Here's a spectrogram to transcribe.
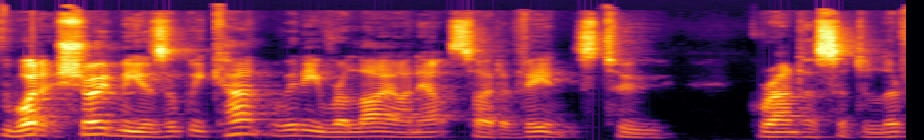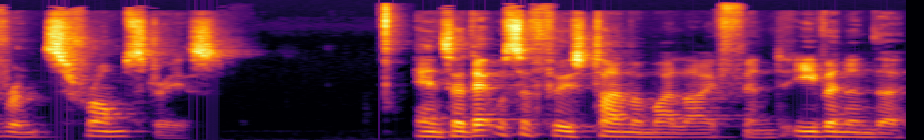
what it showed me is that we can't really rely on outside events to grant us a deliverance from stress. And so that was the first time in my life. And even in the,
